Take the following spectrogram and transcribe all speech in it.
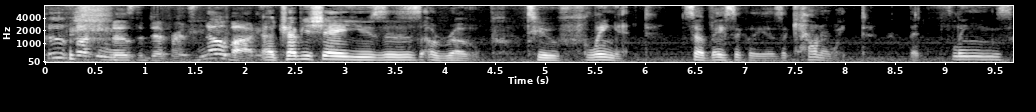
Who fucking knows the difference? Nobody. a trebuchet uses a rope to fling it, so basically, is a counterweight that flings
